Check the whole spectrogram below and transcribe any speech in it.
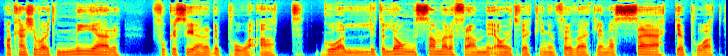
har kanske varit mer fokuserade på att gå lite långsammare fram i AI-utvecklingen för att verkligen vara säker på att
